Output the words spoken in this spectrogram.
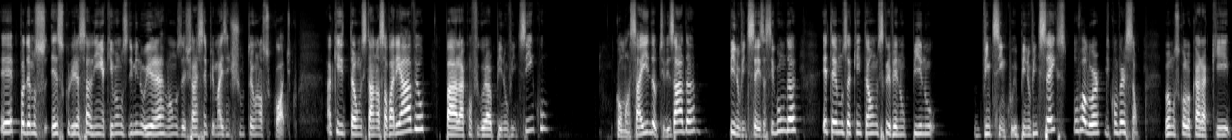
e podemos excluir essa linha aqui, vamos diminuir, né? vamos deixar sempre mais enxuto o nosso código. Aqui, então, está a nossa variável, para configurar o pino 25 como a saída utilizada, pino 26 a segunda, e temos aqui então escrever no pino 25 e pino 26 o valor de conversão. Vamos colocar aqui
